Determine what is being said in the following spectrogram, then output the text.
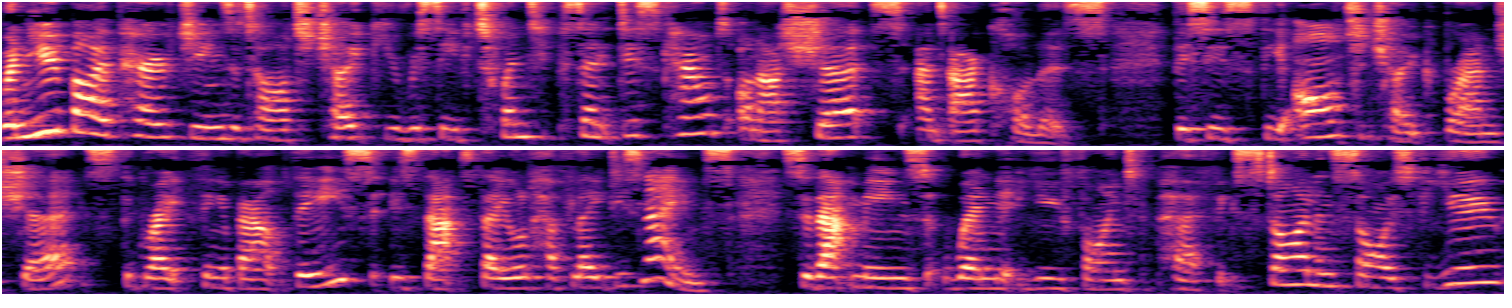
When you buy a pair of jeans at Artichoke, you receive 20% discount on our shirts and our collars. This is the Artichoke brand shirts. The great thing about these is that they all have ladies' names. So that means when you find the perfect style and size for you,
